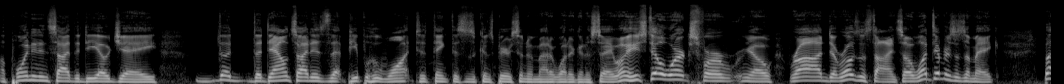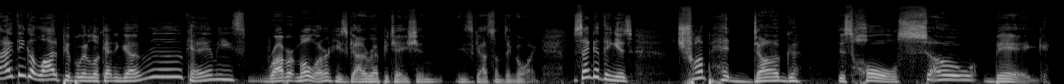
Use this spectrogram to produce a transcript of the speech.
appointed inside the DOJ. The the downside is that people who want to think this is a conspiracy, no matter what, are going to say, "Well, he still works for you know Rod Rosenstein, so what difference does it make?" But I think a lot of people are going to look at it and go, "Eh, "Okay, I mean, he's Robert Mueller. He's got a reputation. He's got something going." The second thing is, Trump had dug this hole so big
